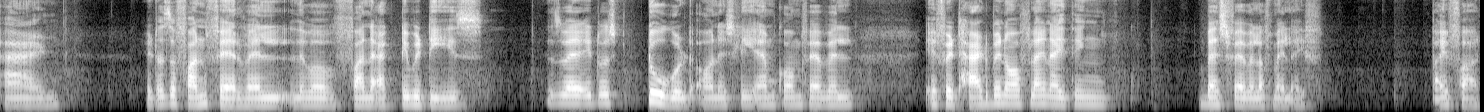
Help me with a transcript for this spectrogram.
and it was a fun farewell. There were fun activities. It was, it was too good, honestly. MCOM farewell. If it had been offline, I think best farewell of my life by far.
